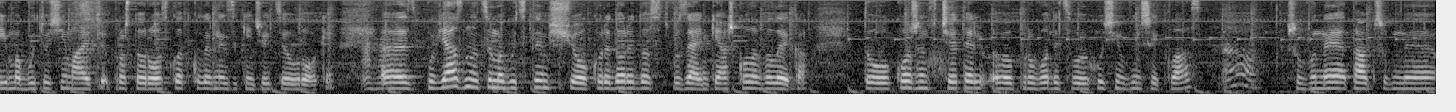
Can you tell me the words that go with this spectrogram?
і, мабуть, учні мають просто розклад, коли в них закінчуються уроки. Е, з- Пов'язано це, мабуть, з тим, що коридори досить вузенькі, а школа велика. То кожен вчитель е, проводить своїх учнів в інший клас, А, щоб вони так, щоб не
